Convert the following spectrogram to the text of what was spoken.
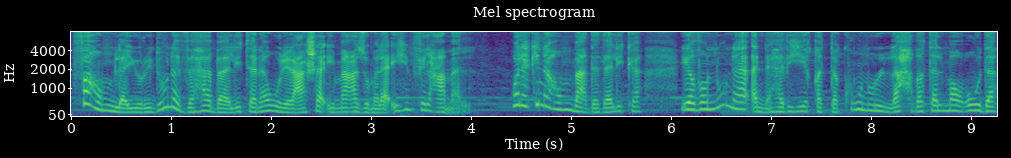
فهم لا يريدون الذهاب لتناول العشاء مع زملائهم في العمل. ولكنهم بعد ذلك يظنون أن هذه قد تكون اللحظة الموعودة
